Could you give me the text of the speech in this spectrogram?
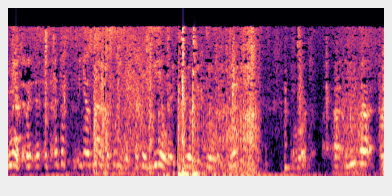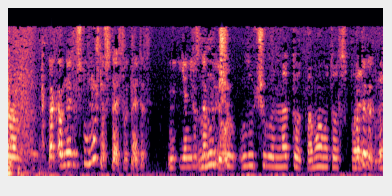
Нет, это, э, это, это я знаю, как выглядит такой белый, белый, белый. Вот. вот. А, либо, а, так, а на этот стул можно встать, вот на этот? Я не раздавлю лучше, его. Лучше вон на тот, по-моему, тот сплав. Вот этот. Да,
